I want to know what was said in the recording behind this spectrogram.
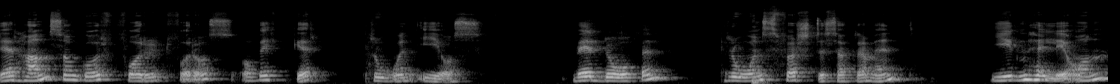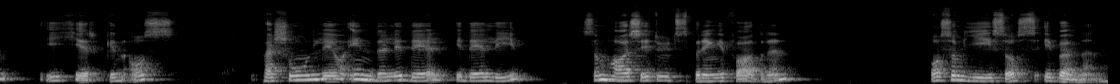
Det er Han som går forut for oss og vekker troen i oss. Ved dåpen, troens første sakrament, gir Den hellige ånd i Kirken oss personlig og inderlig del i det liv som har sitt utspring i Faderen, og som gis oss i bønnen.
